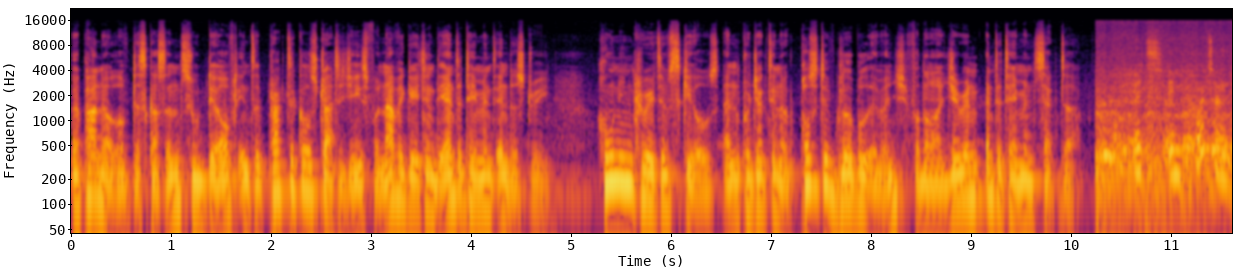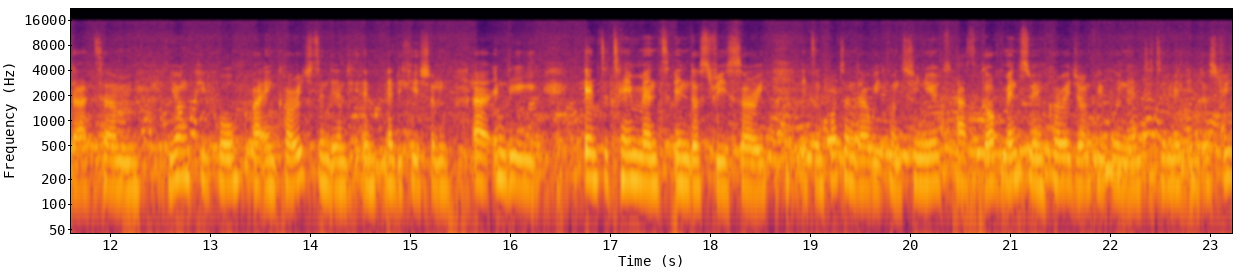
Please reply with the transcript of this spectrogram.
a panel of discussants who delved into practical strategies for navigating the entertainment industry, honing creative skills, and projecting a positive global image for the Nigerian entertainment sector. It's important that um, young people are encouraged in the education, uh, in the entertainment industry. Sorry, it's important that we continue as government to encourage young people in the entertainment industry,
